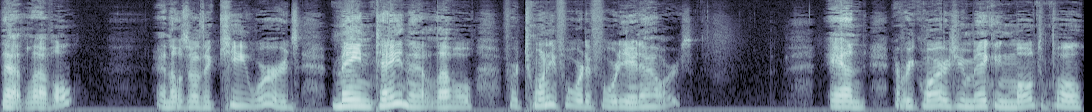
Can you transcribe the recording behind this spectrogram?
that level. and those are the key words, maintain that level for 24 to 48 hours. And it requires you making multiple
